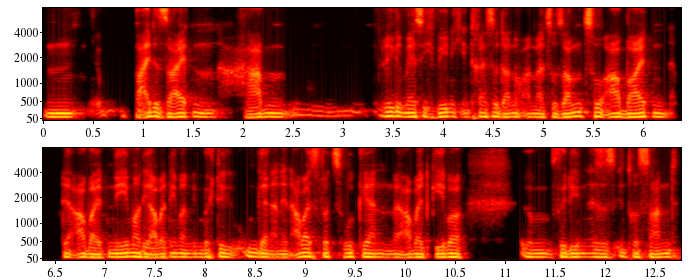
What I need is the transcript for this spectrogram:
Hm, beide Seiten haben regelmäßig wenig Interesse, dann noch einmal zusammenzuarbeiten. Der Arbeitnehmer, die Arbeitnehmerin möchte ungern an den Arbeitsplatz zurückkehren. Der Arbeitgeber, ähm, für den ist es interessant,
